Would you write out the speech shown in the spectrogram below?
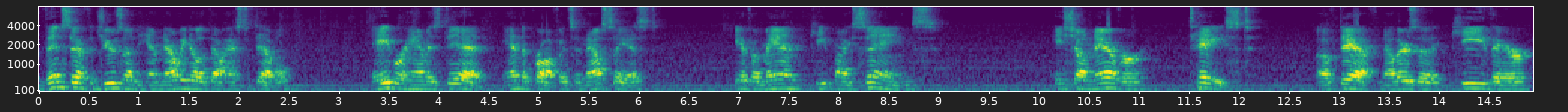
Then saith the Jews unto him, Now we know that thou hast a devil. Abraham is dead, and the prophets, and thou sayest, If a man keep my sayings, he shall never taste of death. Now there's a key there,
